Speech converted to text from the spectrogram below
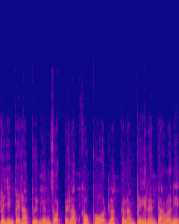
แล้วยิ่งไปรับพืชเงินสด ไปรับข้าวโพด รับกะหล่ำปลีอะไรต่างเหล่านี้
